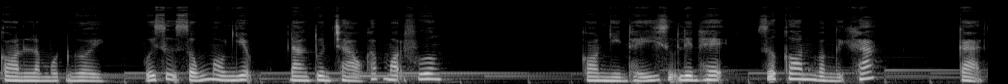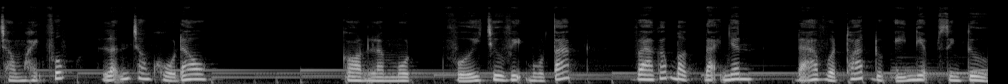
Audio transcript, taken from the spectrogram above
Còn là một người với sự sống màu nhiệm đang tuôn trào khắp mọi phương. Con nhìn thấy sự liên hệ giữa con và người khác, cả trong hạnh phúc lẫn trong khổ đau. Con là một với chư vị bồ tát và các bậc đại nhân đã vượt thoát được ý niệm sinh tử,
